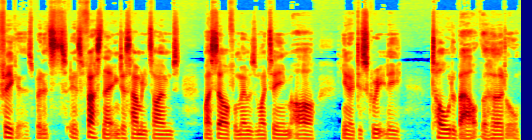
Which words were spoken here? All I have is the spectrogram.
figures, but it's it's fascinating just how many times myself or members of my team are, you know, discreetly told about the hurdle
